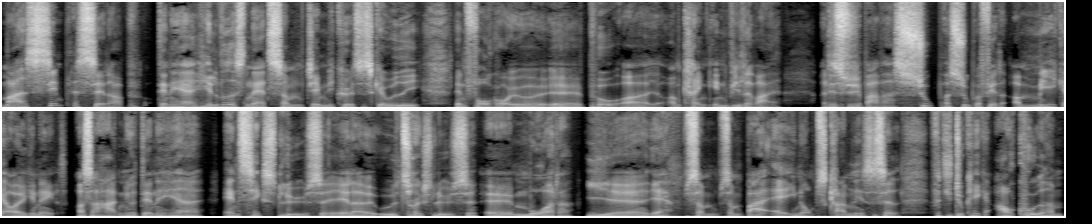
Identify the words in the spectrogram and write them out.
meget simple setup. Den her helvedesnat, som Jamie Lee Curtis skal ud i, den foregår jo øh, på og omkring en villavej. Og det synes jeg bare var super, super fedt og mega originalt. Og så har den jo denne her ansigtsløse eller udtryksløse øh, morder, i, øh, ja, som, som bare er enormt skræmmende i sig selv, fordi du kan ikke afkode ham.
